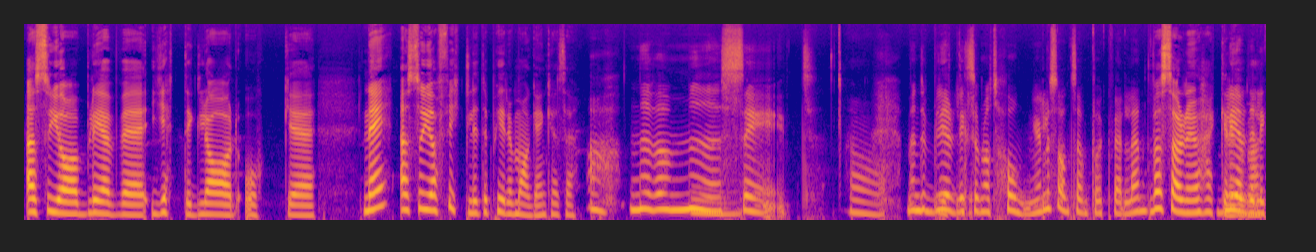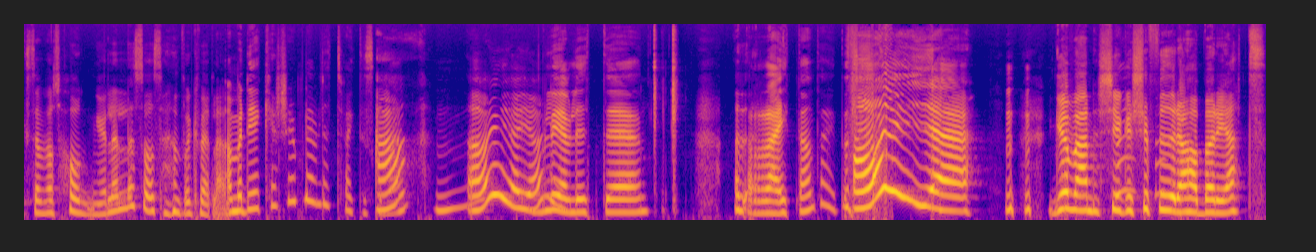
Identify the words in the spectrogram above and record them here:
alltså jag blev eh, jätteglad och eh, nej, alltså jag fick lite pirr i magen kan jag säga. Ah, nej vad mysigt. Ja. Men det blev liksom något hångel och sånt sen på kvällen. Vad sa du nu? Hackade Blev det liksom något hångel eller så sen på kvällen? Ja men det kanske det blev lite faktiskt. Ah. Mm. Oj, oj, blev lite eh, rajtan tajtan. Oj! Gumman, 2024 har börjat.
